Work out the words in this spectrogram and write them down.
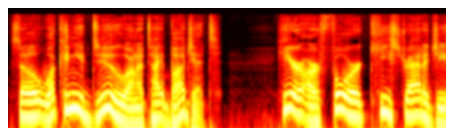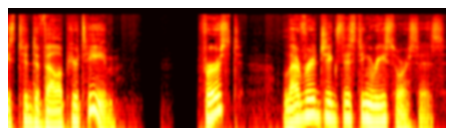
So, what can you do on a tight budget? Here are four key strategies to develop your team. First, leverage existing resources.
